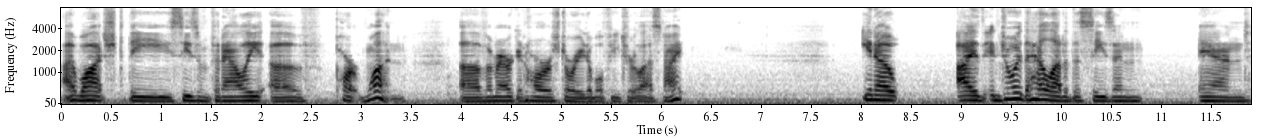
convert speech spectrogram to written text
I watched the season finale of part 1 of American Horror Story double feature last night you know, I enjoyed the hell out of this season and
